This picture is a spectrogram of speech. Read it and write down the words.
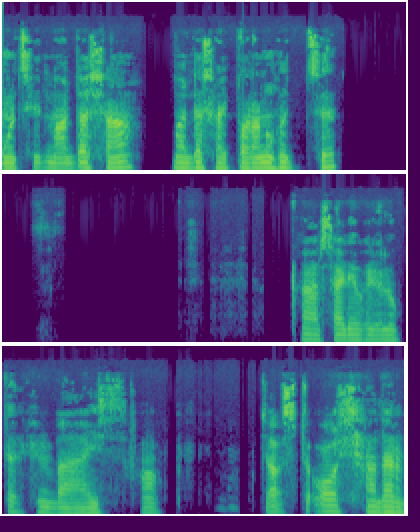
মসজিদ, মাদ্রাসা। মাদ্রাসায় পড়ানো হচ্ছে। আর সাইডে লোকটা দেখেন বাইস জাস্ট অসাধারণ।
